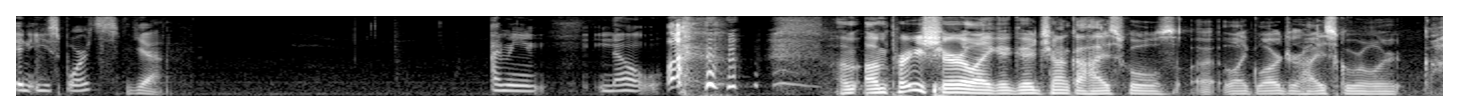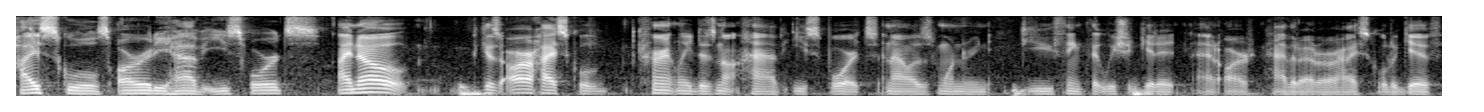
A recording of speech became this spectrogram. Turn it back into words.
In esports? Yeah. I mean, no. I'm I'm pretty sure like a good chunk of high schools, uh, like larger high school high schools already have esports. I know because our high school currently does not have esports, and I was wondering, do you think that we should get it at our have it at our high school to give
